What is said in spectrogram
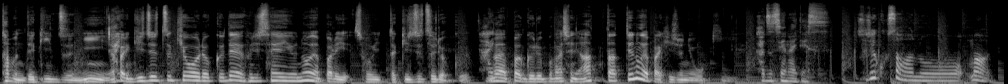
多分できずにやっぱり技術協力で富士製油のやっぱりそういった技術力はいがやっぱりグループ会社にあったっていうのがやっぱり非常に大きい。外せないです。それこそあのまあ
